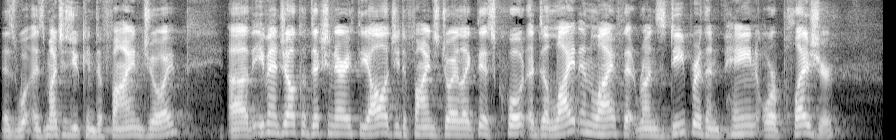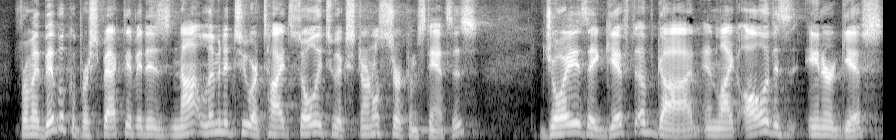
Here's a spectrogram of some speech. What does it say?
as, well, as much as you can define joy. Uh, the Evangelical Dictionary of Theology defines joy like this quote, a delight in life that runs deeper than pain or pleasure. From a biblical perspective, it is not limited to or tied solely to external circumstances. Joy is a gift of God, and like all of his inner gifts,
